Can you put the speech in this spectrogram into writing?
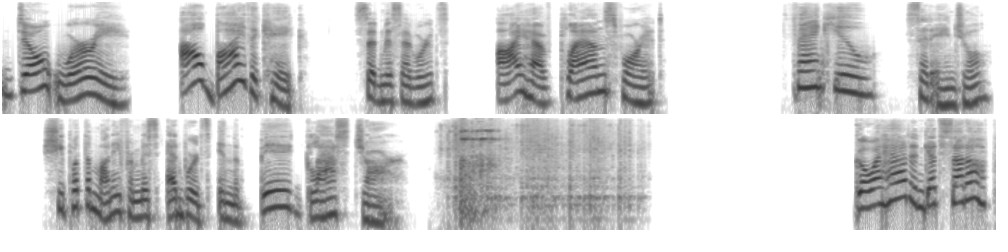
Don't worry. I'll buy the cake, said Miss Edwards. I have plans for it. Thank you, said Angel. She put the money from Miss Edwards in the big glass jar. Go ahead and get set up,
